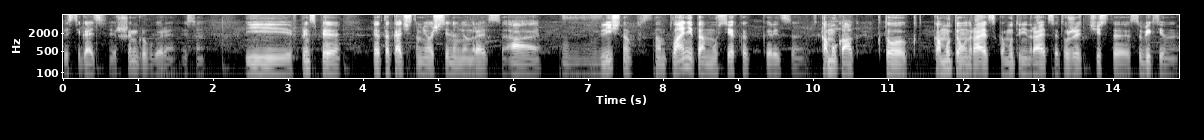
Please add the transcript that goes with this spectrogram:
достигать вершин, грубо говоря. И, все. и в принципе, это качество мне очень сильно в нем нравится. А в личном там, плане там у всех, как говорится, кому как, кто кому-то он нравится, кому-то не нравится, это уже чисто субъективно.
